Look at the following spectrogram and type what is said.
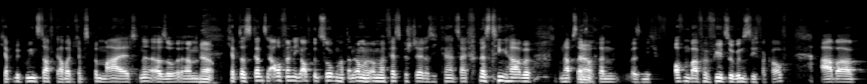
Ich habe mit Green Stuff gearbeitet, ich habe es bemalt. Ne? Also ähm, ja. ich habe das Ganze aufwendig aufgezogen, habe dann irgendwann, irgendwann festgestellt, dass ich keine Zeit für das Ding habe und habe es ja. einfach dann, weiß ich nicht, offenbar für viel zu günstig verkauft. Aber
